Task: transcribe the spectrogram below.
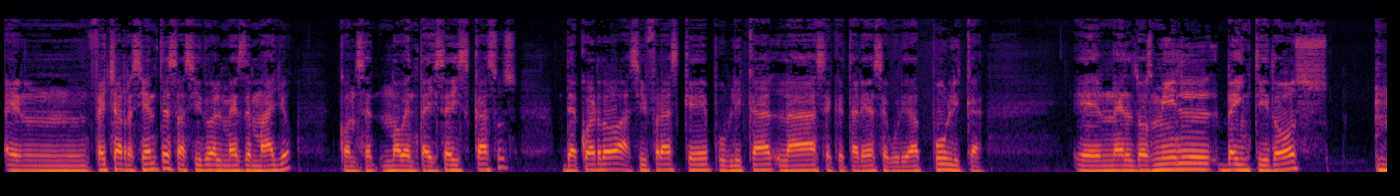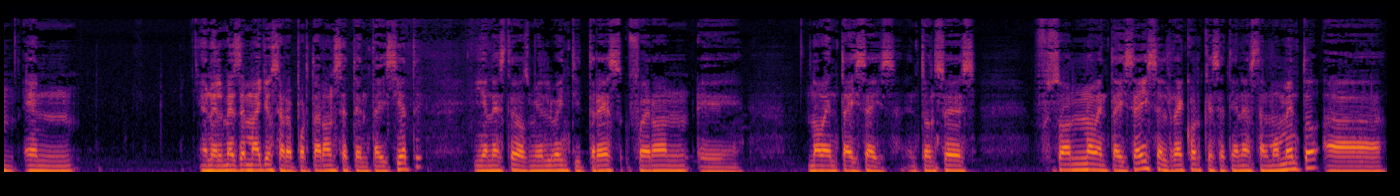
en fechas recientes ha sido el mes de mayo, con 96 casos, de acuerdo a cifras que publica la Secretaría de Seguridad Pública. En el 2022, en, en el mes de mayo se reportaron 77 y en este 2023 fueron eh, 96. Entonces, son 96 el récord que se tiene hasta el momento. a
